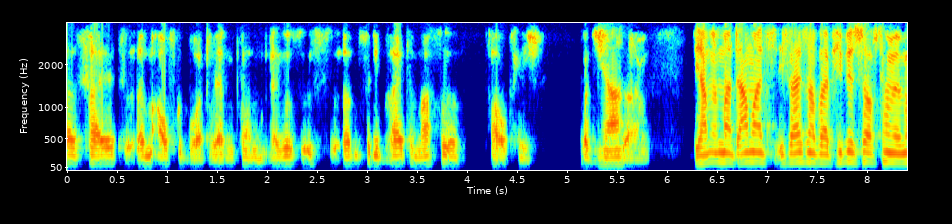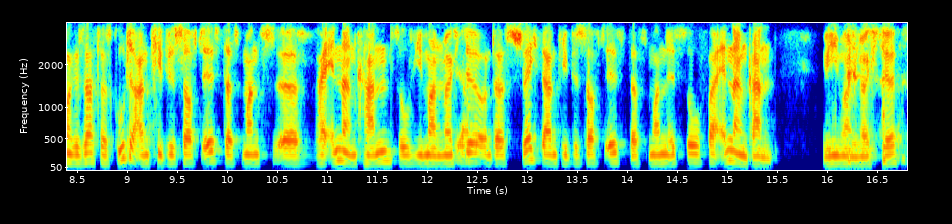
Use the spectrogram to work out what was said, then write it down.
es halt ähm, aufgebohrt werden kann. Also es ist ähm, für die breite Masse tauglich, würde ich ja. sagen. Wir haben immer damals, ich weiß noch, bei PeopleSoft haben wir immer gesagt, das Gute an PeopleSoft ist, dass man es äh, verändern kann, so wie man möchte. Ja. Und das Schlechte an PeopleSoft ist, dass man es so verändern kann, wie man möchte.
